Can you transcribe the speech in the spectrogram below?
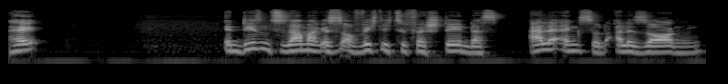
Hey, in diesem Zusammenhang ist es auch wichtig zu verstehen, dass alle Ängste und alle Sorgen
